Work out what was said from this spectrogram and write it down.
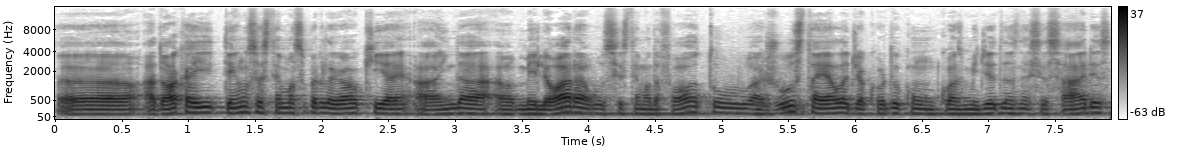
Uh, a Doca aí tem um sistema super legal que ainda ah, melhora o sistema da foto, ajusta ela de acordo com, com as medidas necessárias.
